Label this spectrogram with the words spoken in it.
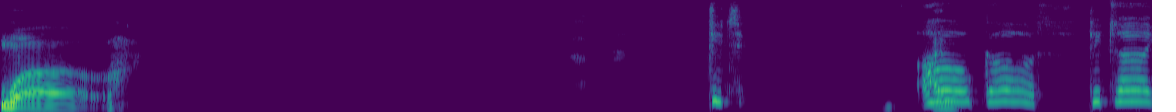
Whoa. Did. Oh God! Did uh,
